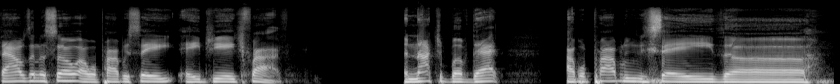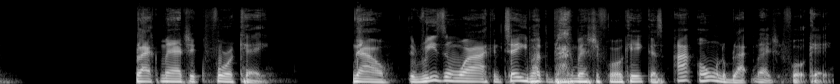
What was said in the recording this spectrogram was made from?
thousand or so, I will probably say a GH5. A notch above that, I would probably say the Blackmagic 4K. Now, the reason why I can tell you about the Blackmagic 4K because I own the Blackmagic 4K.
